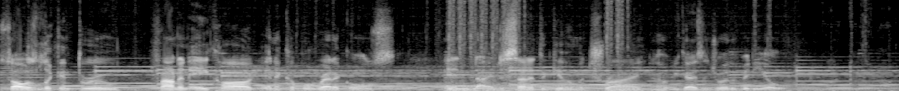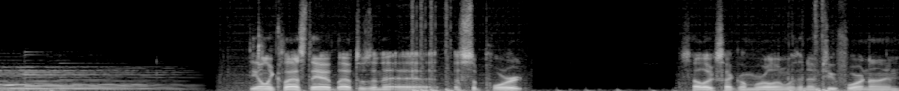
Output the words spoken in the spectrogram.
So I was looking through, found an ACOG and a couple reticles, and I decided to give them a try. I hope you guys enjoy the video. The only class they had left was an, uh, a support. So it looks like I'm rolling with an M249.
